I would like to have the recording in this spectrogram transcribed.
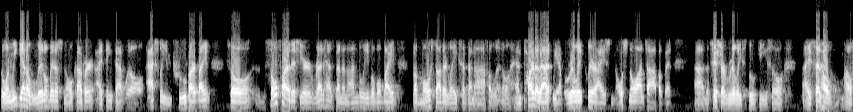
But when we get a little bit of snow cover, I think that will actually improve our bite. So, so far this year, red has been an unbelievable bite, but most other lakes have been off a little. And part of that, we have really clear ice, no snow on top of it. Uh, the fish are really spooky. So I said how, how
